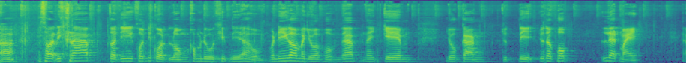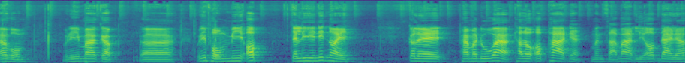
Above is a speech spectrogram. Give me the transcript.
อ่าสวัสดีครับ สวัสดีคนที่กดลงเข้ามาดูคลิปนี้นะครับผม วันนี้ก็มาอยู่กับผมนะครับในเกมโยกังจุติยุทธภพเลือดใหม่นะครับผม วันนี้มากับเอ่อวันนี้ผมมีออฟจะรีนิดหน่อย ก็เลยพามาดูว่าถ้าเราออฟพลาดเนี่ยมันสามารถรีออฟได้แล้ว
